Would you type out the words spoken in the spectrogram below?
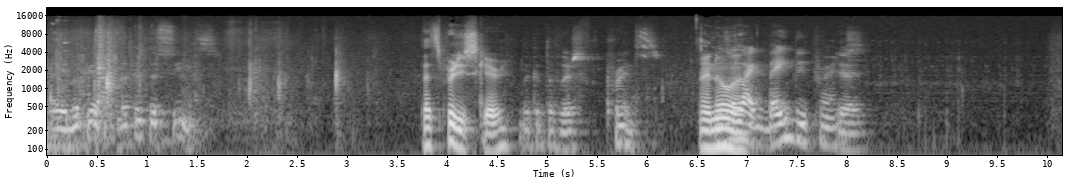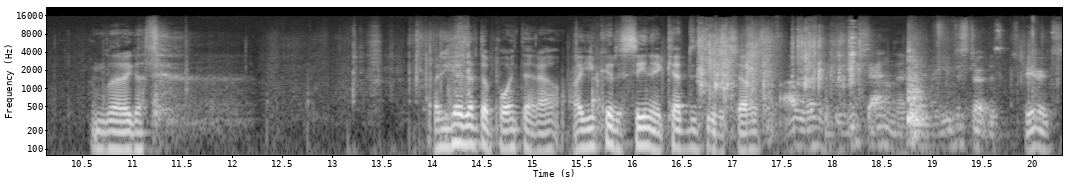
Hey, look at look at the seats. That's pretty scary. Look at the there's prints. I Those know are like baby prints. Yeah. I'm glad I got that. Why do you guys have to point that out? Like you could have seen it, kept it to yourself. I wasn't. Dude. You sat on that shit. Man. You disturbed the spirits.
